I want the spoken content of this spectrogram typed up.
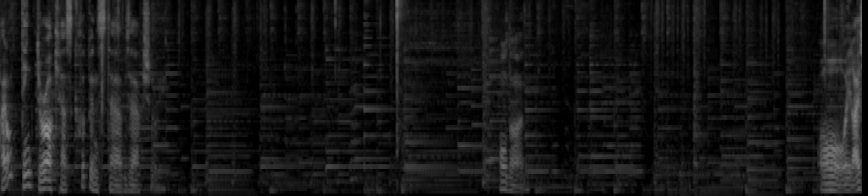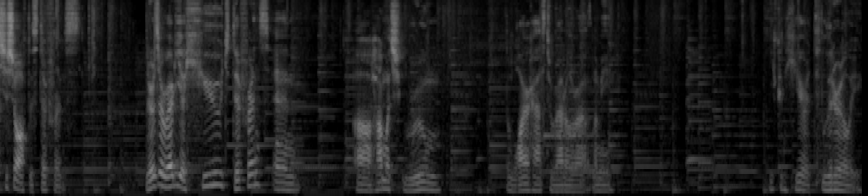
I don't think Durock has clip-in stabs actually. Hold on. Oh wait, I should show off this difference. There's already a huge difference in uh, how much room the wire has to rattle around. Uh, let me You can hear it literally.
